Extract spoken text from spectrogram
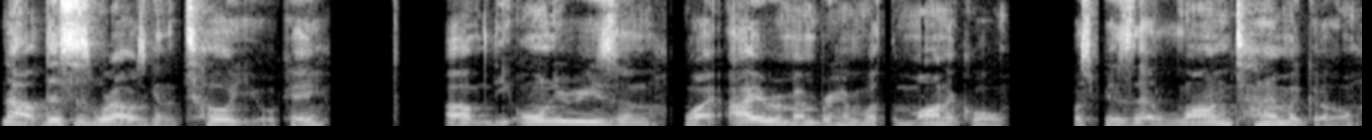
Now this is what I was gonna tell you. Okay. Um, the only reason why I remember him with the monocle was because a long time ago,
